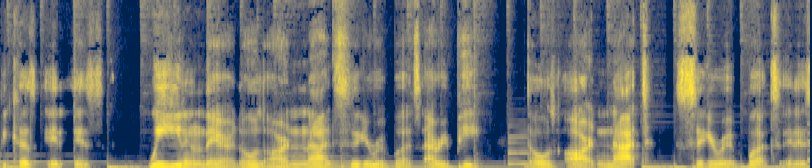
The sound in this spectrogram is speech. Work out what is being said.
because it is weed in there. Those are not cigarette butts. I repeat, those are not cigarette butts. It is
